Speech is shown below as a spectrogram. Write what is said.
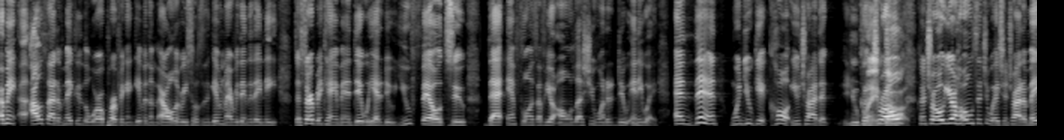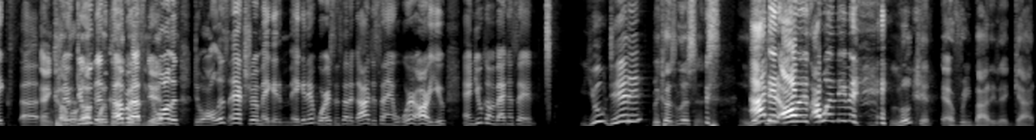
I mean, outside of making the world perfect and giving them all the resources and giving them everything that they need. The serpent came in, did what he had to do. You fell to that influence of your own lust you wanted to do anyway. And then when you get caught, you try to You control God. control your own situation, try to make uh And cover do up this, with- cover with- up, do yeah. all this, do all this extra, make it making it worse instead of God just saying, "Where are you?" and you coming back and say, "You did it. Because listen, I at, did all of this. I wasn't even." Look at everybody that got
